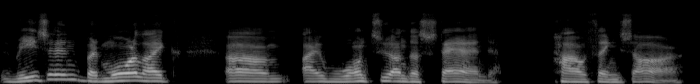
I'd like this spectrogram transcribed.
reason, but more like um, I want to understand how things are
